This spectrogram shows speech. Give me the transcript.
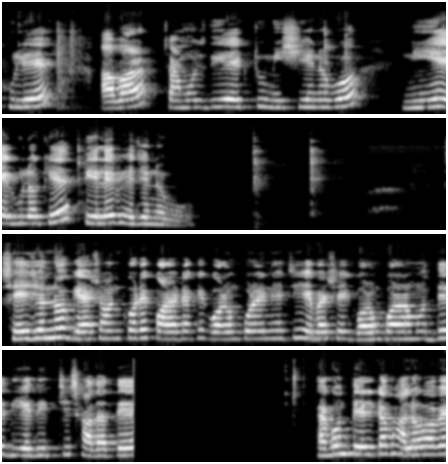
খুলে আবার চামচ দিয়ে একটু মিশিয়ে নেব। নিয়ে এগুলোকে তেলে ভেজে নেব। সেই জন্য গ্যাস অন করে কড়াটাকে গরম করে নিয়েছি। এবার সেই গরম কড়ার মধ্যে দিয়ে দিচ্ছি সাদা তেল। এখন তেলটা ভালোভাবে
